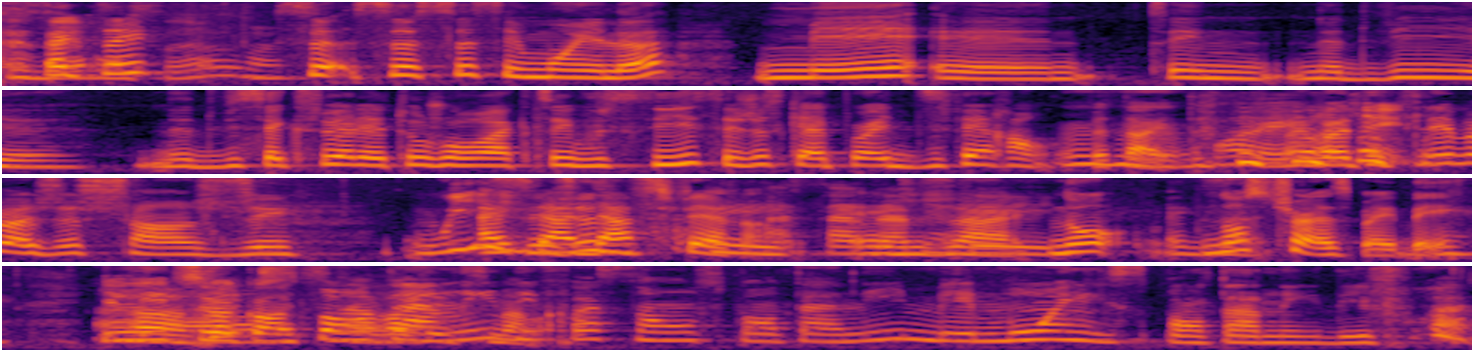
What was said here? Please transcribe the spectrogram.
C'est ça. Ça, c'est moins là. Mais, tu sais, notre vie, notre vie sexuelle est toujours active aussi. C'est juste qu'elle peut être différente, mm-hmm. peut-être. Votre équilibre a juste changé. Oui, c'est juste différent. Exact. No, no stress, baby. Les ah. trucs spontanés, des fois, sont spontanés, mais moins spontanés, des fois.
